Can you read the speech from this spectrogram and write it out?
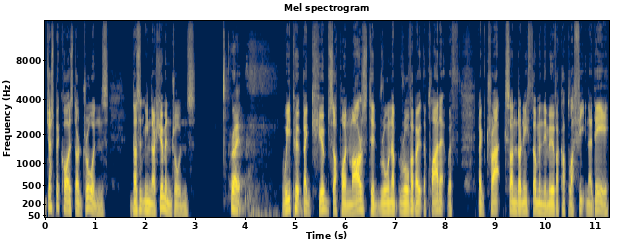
just because they're drones doesn't mean they're human drones. Right we put big cubes up on Mars to rove about the planet with big tracks underneath them, and they move a couple of feet in a day.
